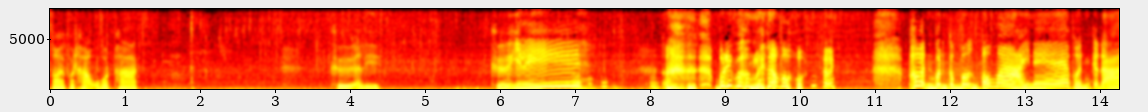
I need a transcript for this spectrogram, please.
ซอยพอเฒ่าโฮดพักคื ออลีคืออีลีมันบุ้มบริเบิ่งเลยนะบนเพิ่นเพิ่นกับเบิ่งเป้าหมายแน่เพิ่นก็ได้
